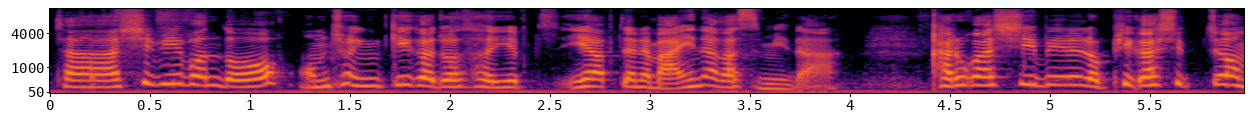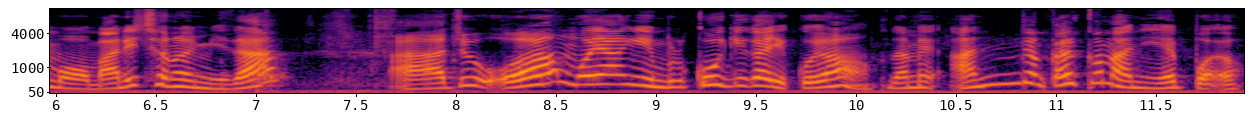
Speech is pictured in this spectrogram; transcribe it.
자, 12번도 엄청 인기가 좋아서 이, 이 앞전에 많이 나갔습니다. 가로가 11, 높이가 10.5, 12,000원입니다. 아주 어항 모양의 물고기가 있고요. 그 다음에 완전 깔끔하니 예뻐요.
